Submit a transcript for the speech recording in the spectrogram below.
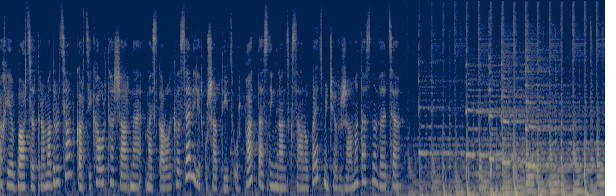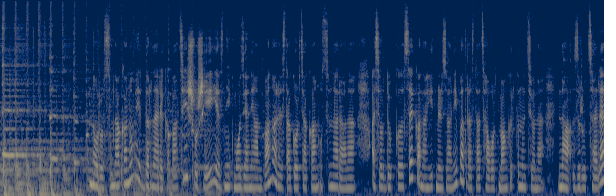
ուրախ եւ բարձր տրամադրությամբ կարծիք հաղորդաշարն է։ Մեզ կարող եք լսել երկուշաբթից ուրբաթ 15-ից 20 րոպեից մինչև ժամը 16-ը։ Նոր ուսումնականում իր դռները կբացի Շուշիի Եզնիկ Մոզյանի անվան արհեստագործական ուսումնարանը։ Այսօր դուք կլսեք Անահիտ Միրզոյանի պատրաստած հաղորդման կրկնությունը։ Նա զրուցել է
